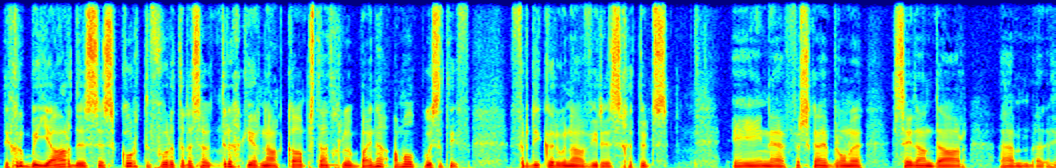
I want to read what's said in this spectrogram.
Die groep bejaardes is kort voordat hulle sou terugkeer na Kaapstad glo byna almal positief vir die koronavirus getoets. En uh, verskeie bronne sê dan daar Ehm um,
